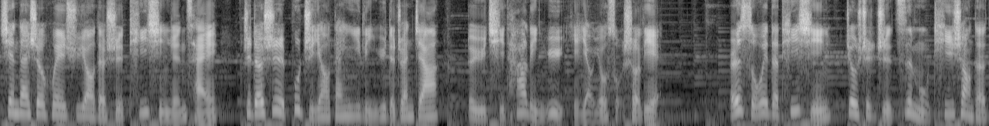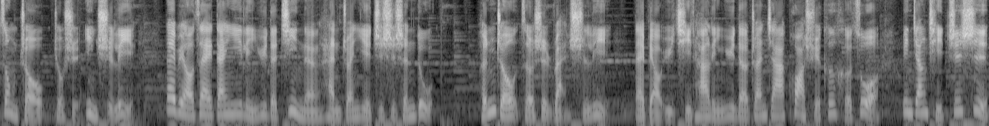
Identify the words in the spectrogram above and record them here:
现代社会需要的是梯形人才，指的是不只要单一领域的专家，对于其他领域也要有所涉猎。而所谓的梯形，就是指字母 T 上的纵轴，就是硬实力。代表在单一领域的技能和专业知识深度，横轴则是软实力，代表与其他领域的专家跨学科合作，并将其知识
